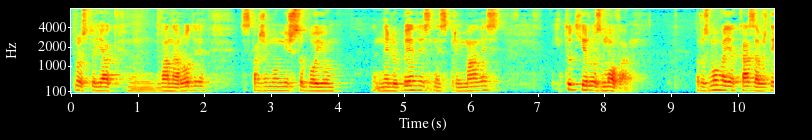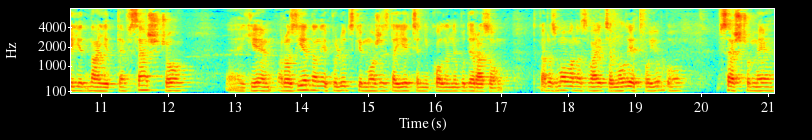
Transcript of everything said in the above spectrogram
просто як два народи, скажімо, між собою не любились, не сприймались. І тут є розмова. Розмова, яка завжди єднає те все, що е, є роз'єднане по-людськи, може, здається, ніколи не буде разом. Така розмова називається молитвою, бо все, що ми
